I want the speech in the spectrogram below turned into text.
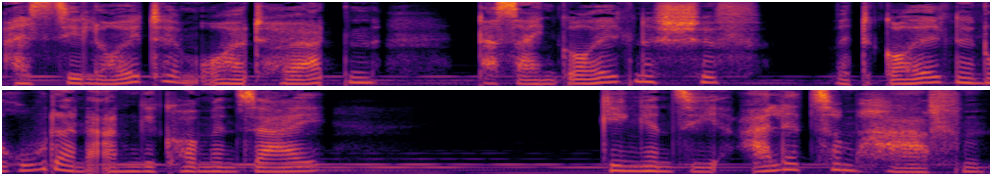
Als die Leute im Ort hörten, dass ein goldenes Schiff mit goldenen Rudern angekommen sei, gingen sie alle zum Hafen,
